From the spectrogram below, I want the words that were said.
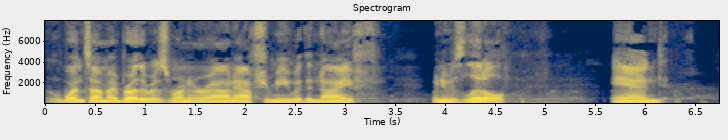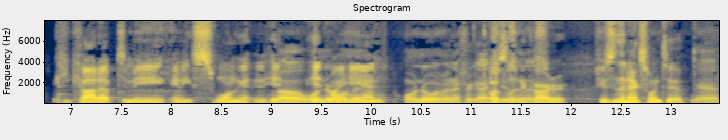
one time my brother was running around after me with a knife when he was little, and he caught up to me and he swung it and hit, Oh, hit my Woman. hand. Wonder Woman. I forgot. Oh, it's she was in Lynda this. Carter. She's in the next one too. Yeah.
